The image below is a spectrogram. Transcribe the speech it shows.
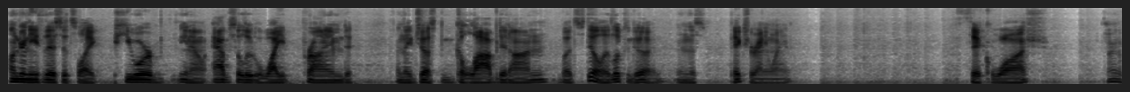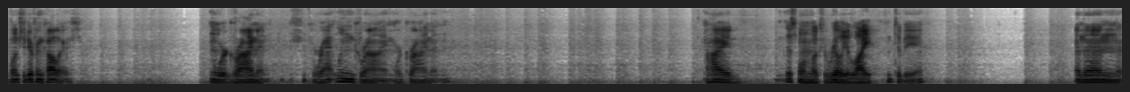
underneath this, it's like pure, you know, absolute white primed and they just globbed it on, but still, it looks good in this picture anyway. Thick wash. Alright, a bunch of different colors. And we're griming. Ratling grime. We're griming. I... This one looks really light to be. And then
